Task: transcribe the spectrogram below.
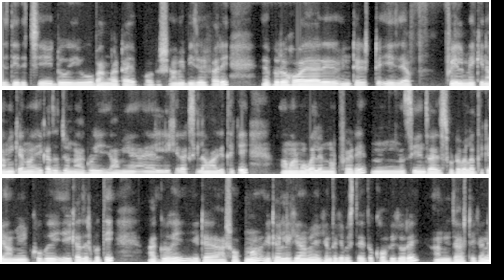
এস দিয়ে দিচ্ছি। ডু ইউ বাংলা টাইপ অবশ্যই আমি বিজয় পারি এরপরে where interest is a film making আমি কেন এই কাজের জন্য আগ্রহী? আমি লিখে রাখছিলাম আগে থেকেই আমার মোবাইলের নোটপ্যাডে সিএন চার্জ ছোটোবেলা থেকে আমি খুবই এই কাজের প্রতি আগ্রহী, এটা স্বপ্ন, এটা লিখে আমি এখান থেকে বিস্তারিত কপি করে আমি জাস্ট এখানে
